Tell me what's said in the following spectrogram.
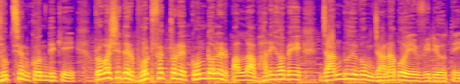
ঝুঁকছেন কোন দিকে? প্রবাসীদের ভোট ফ্যাক্টরে কোন দলের পাল্লা ভারী হবে, জানব এবং জানাব এই ভিডিওতে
